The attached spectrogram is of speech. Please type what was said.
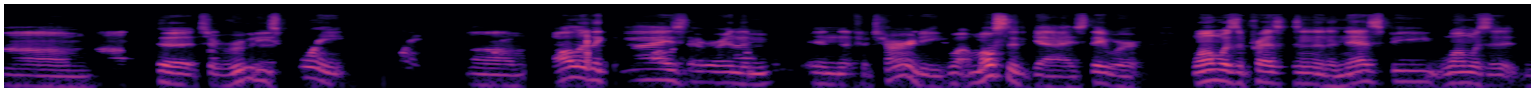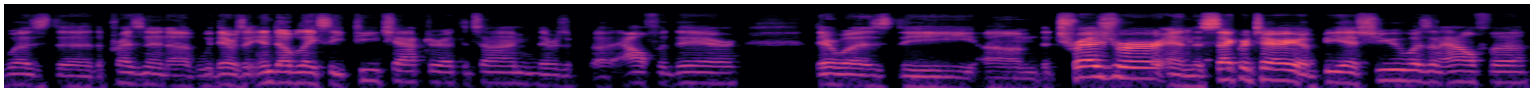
um, to, to Rudy's point, um, all of the guys that were in the in the fraternity, well, most of the guys, they were. One was the president of the NSBE, One was a, was the the president of. There was an NAACP chapter at the time. There was a, a Alpha there. There was the um, the treasurer and the secretary of BSU was an Alpha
